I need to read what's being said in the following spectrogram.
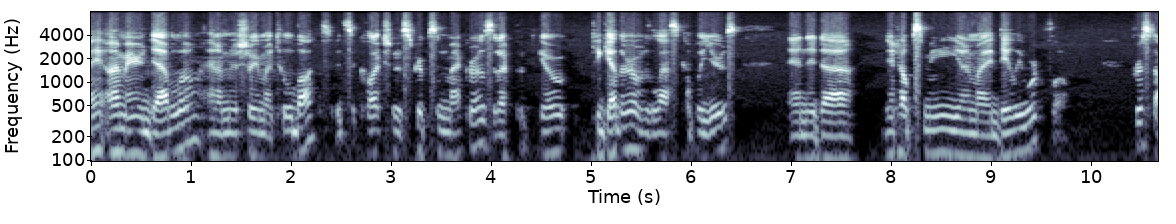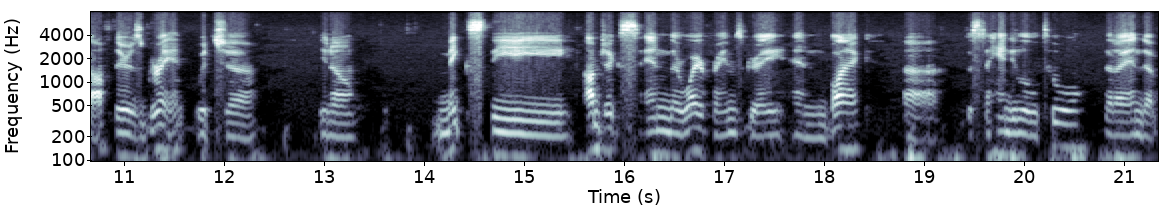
Hey, I'm Aaron Dabelow, and I'm going to show you my toolbox. It's a collection of scripts and macros that I've put go together over the last couple years, and it uh, it helps me in my daily workflow. First off, there's Grant, which uh, you know makes the objects and their wireframes gray and black. Uh, just a handy little tool that I end up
